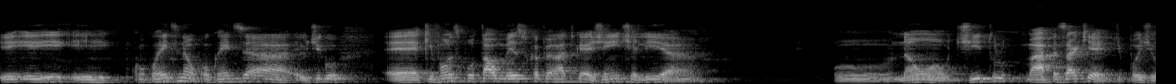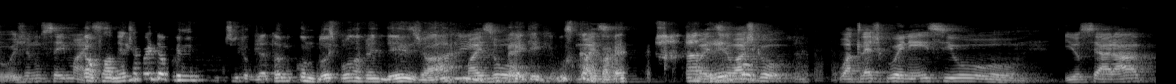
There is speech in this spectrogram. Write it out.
E, e- e- concorrentes não, concorrentes, ah, eu digo, é, que vão disputar o mesmo campeonato que a gente ali, a, o, não o título, mas apesar que depois de hoje eu não sei mais. É, o Flamengo já perdeu o primeiro título, já estamos com dois pontos na frente deles já. Mas o- ter que buscar. mas- Mas eu acho que o, o Atlético Goianiense e o, e o Ceará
